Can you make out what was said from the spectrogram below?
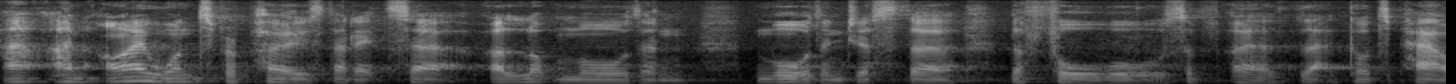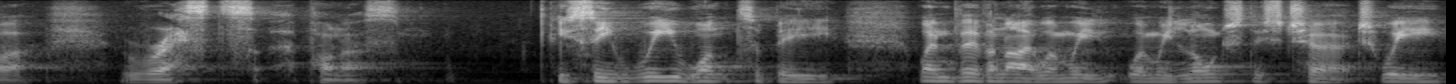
Uh, and I want to propose that it's uh, a lot more than, more than just the, the four walls of, uh, that God's power rests upon us. You see, we want to be, when Viv and I, when we, when we launched this church, we,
